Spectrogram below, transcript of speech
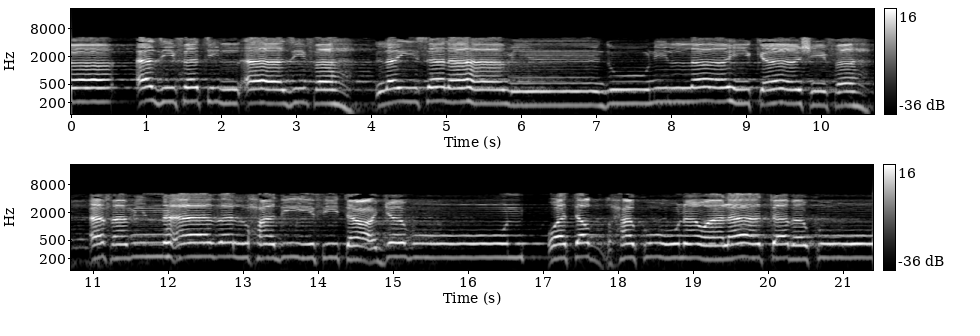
الأولى أزفت الآزفة ليس لها من دون الله كاشفة أفمن هذا الحديث تعجبون وتضحكون ولا تبكون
